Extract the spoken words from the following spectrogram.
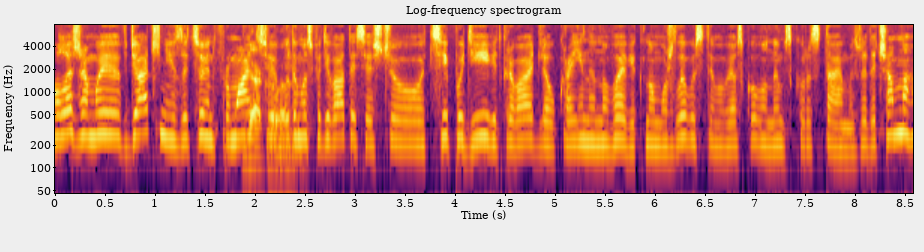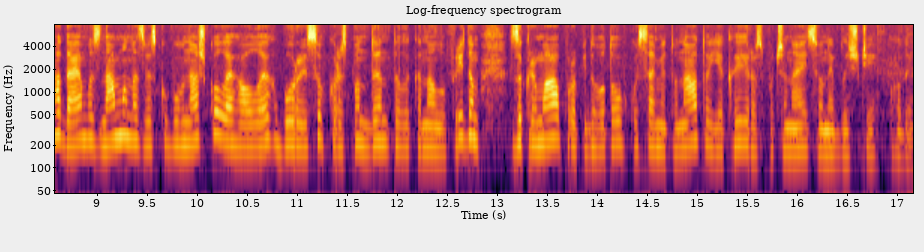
Олеже, ми вдячні за цю інформацію. Дякую, Будемо сподіватися, що ці події відкривають для України нове вікно можливостей. Ми обов'язково ним скористаємось. Глядачам нагадаємо, з нами на зв'язку був наш колега Олег Борисов, кореспондент телеканалу Фрідом, зокрема про підготовку саміту НАТО, який розпочинається у найближчі години.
